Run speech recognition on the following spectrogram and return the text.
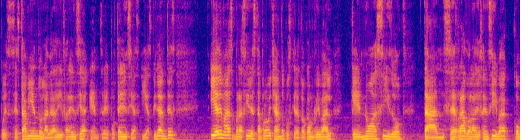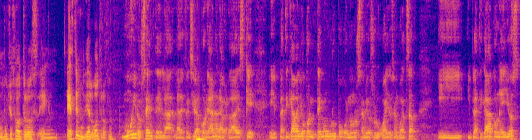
pues se está viendo la verdadera diferencia entre potencias y aspirantes. Y además Brasil está aprovechando pues que le toca a un rival que no ha sido tan cerrado a la defensiva como muchos otros en este mundial u otros. ¿no? Muy inocente la, defensiva coreana, la verdad es que eh, platicaba yo con, tengo un grupo con unos amigos uruguayos en WhatsApp y, platicaba con ellos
